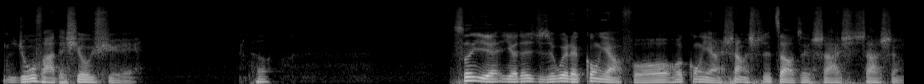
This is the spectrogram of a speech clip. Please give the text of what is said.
如法的修学。所以有的只是为了供养佛或供养上师造这个杀杀生，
